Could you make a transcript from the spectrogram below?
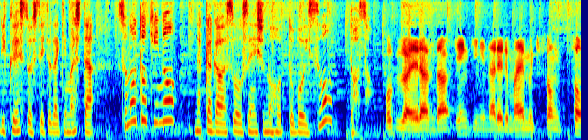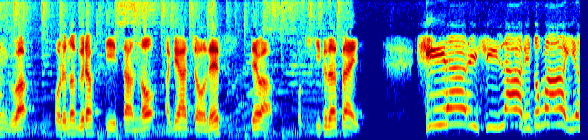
リクエストしていただきました。その時の中川総選手のホットボイスをどうぞ。僕が選んだ元気になれる前向きソンソングはポルノグラフィティさんのアゲハチョウです。ではお聴きください。ひらりひらりと舞い遊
